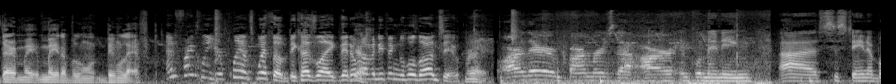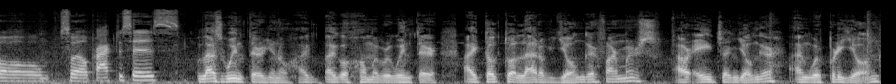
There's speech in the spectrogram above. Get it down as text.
they're may, may have been left. And frankly, your plants with them because like they don't Yeah. have anything to hold on to. Right. Are there farmers that are implementing uh, sustainable soil practices? Last winter, you know, I, I go home every winter. I talk to a lot of younger farmers, our age and younger, and we're pretty young.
